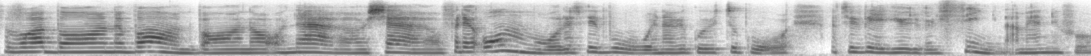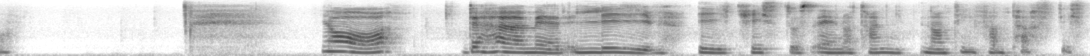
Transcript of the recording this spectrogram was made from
för våra barn och barnbarn och nära och kära och för det området vi bor i när vi går ut och går. Att vi ber Gud välsigna människor. Ja, det här med liv i Kristus är något, någonting fantastiskt.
